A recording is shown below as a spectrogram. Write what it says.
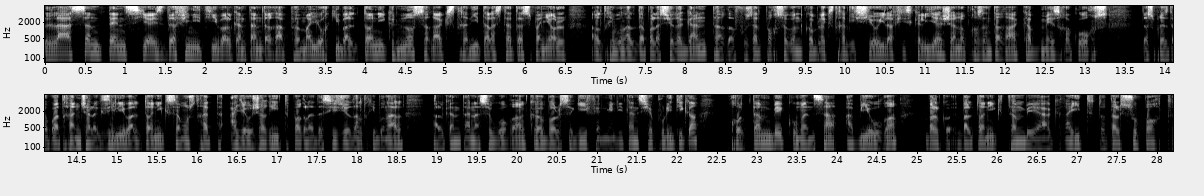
La sentència és definitiva. El cantant de rap mallorquí Baltònic no serà extradit a l'estat espanyol. El Tribunal d'Apel·lació de Gant ha refusat per segon cop l'extradició i la Fiscalia ja no presentarà cap més recurs. Després de quatre anys a l'exili, Baltònic s'ha mostrat alleugerit per la decisió del tribunal. El cantant assegura que vol seguir fent militància política, però també començar a viure Baltònic també ha agraït tot el suport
